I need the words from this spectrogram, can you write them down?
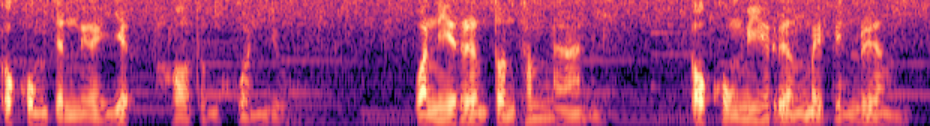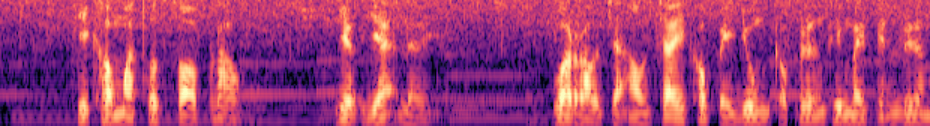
ก็คงจะเหนื่อยเยอะพอสมควรอยู่ วันนี้เริ่มต้นทำงาน ก็คงมีเรื่องไม่เป็นเรื่อง ที่เข้ามาทดสอบเรา เยอะแยะเลย ว่าเราจะเอาใจเข้าไปยุ่งกับเรื่องที่ไม่เป็นเรื่อง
